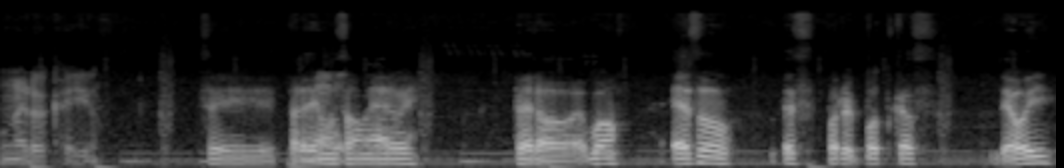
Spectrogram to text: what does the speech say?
Un héroe caído. sí, perdimos a un héroe. Pero bueno, eso es por el podcast de hoy.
